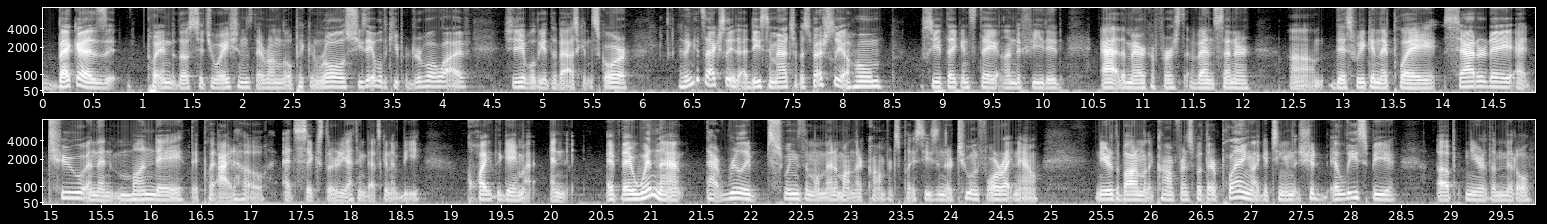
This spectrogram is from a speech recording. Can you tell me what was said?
Becca is put into those situations. They run little pick and rolls. She's able to keep her dribble alive. She's able to get the basket and score. I think it's actually a decent matchup, especially at home. We'll see if they can stay undefeated at the America First Event Center. Um, this weekend they play Saturday at two, and then Monday they play Idaho at six thirty. I think that's going to be quite the game. And if they win that, that really swings the momentum on their conference play season. They're two and four right now, near the bottom of the conference, but they're playing like a team that should at least be up near the middle.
